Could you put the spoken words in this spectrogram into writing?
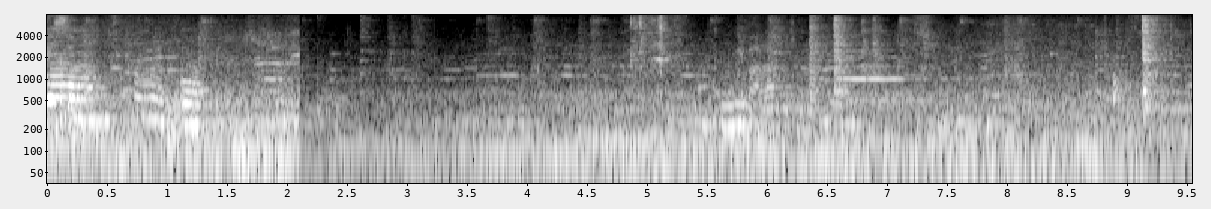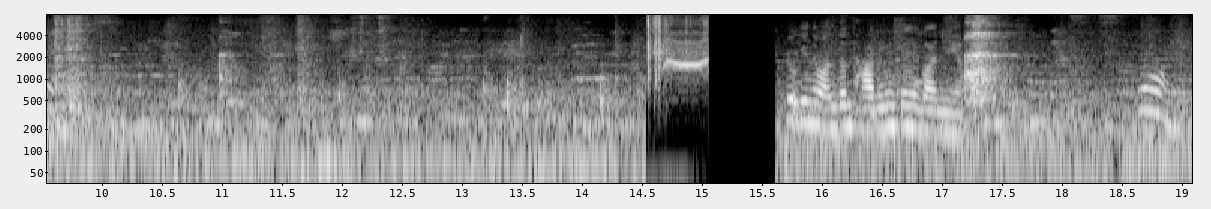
예뻐. 너무 예뻐. 돈이 많아도 좋아. 여기는 완전 다른 공간이야.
